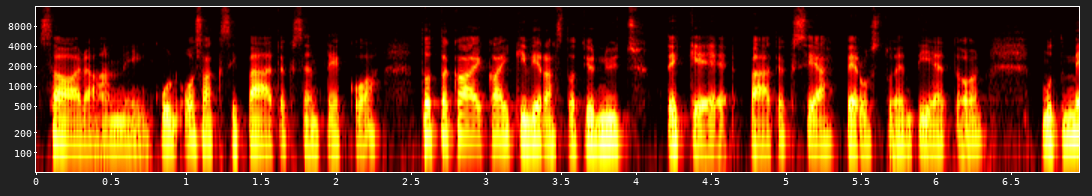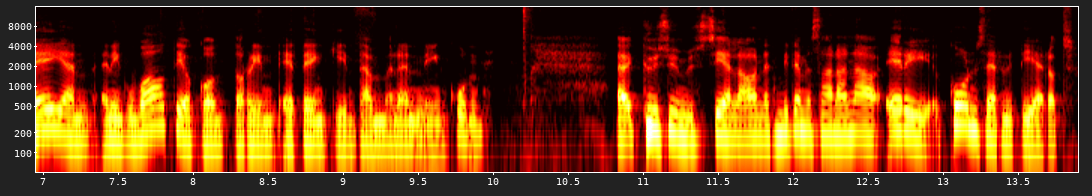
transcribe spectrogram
saadaan niin kuin osaksi päätöksentekoa. Totta kai kaikki virastot jo nyt tekee päätöksiä perustuen tietoon, mutta meidän niin kuin valtiokonttorin etenkin tämmöinen niin kuin, kysymys siellä on, että miten me saadaan nämä eri konsernitiedot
